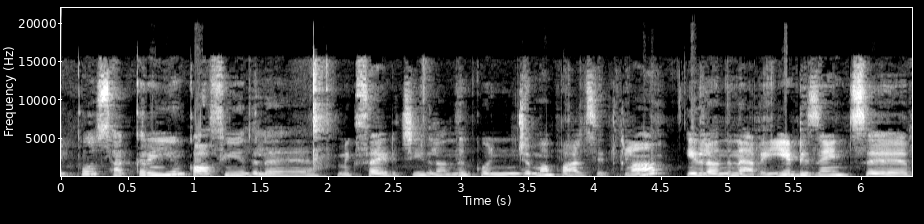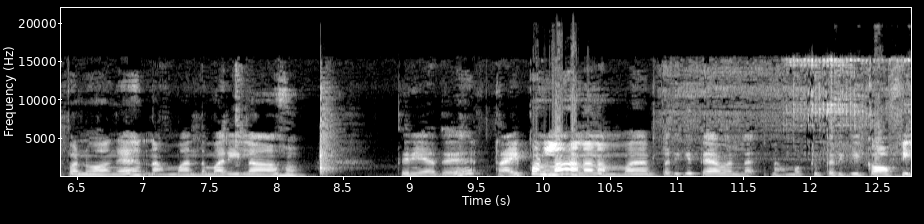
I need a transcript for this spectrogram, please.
இப்போது சர்க்கரையும் காஃபியும் இதில் மிக்ஸ் ஆகிடுச்சு இதில் வந்து கொஞ்சமாக பால் சேர்த்துக்கலாம். இதில் வந்து நிறைய டிசைன்ஸ் பண்ணுவாங்க. நம்ம அந்த மாதிரிலாம் தெரியாது. ட்ரை பண்ணலாம். ஆனால் நம்ம இப்போதைக்கு தேவையில்லை. நமக்கு இப்போதைக்கு காஃபி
